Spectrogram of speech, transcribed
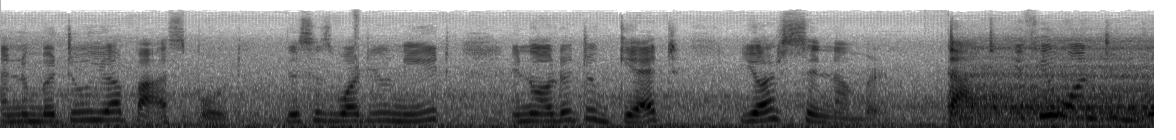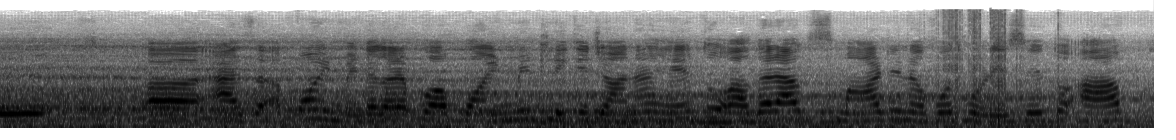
and number two your passport this is what you need in order to get your SIN number that if you want to go as a appointment अगर आपको अपॉइंटमेंट लेके जाना है तो अगर आप स्मार्ट इनफ हो थोड़े से तो आप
